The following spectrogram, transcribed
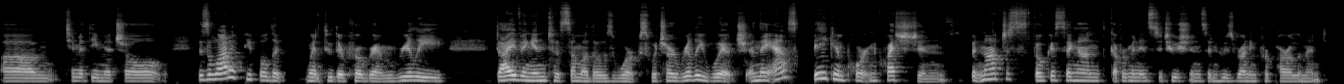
um, Timothy Mitchell. There's a lot of people that went through their program really diving into some of those works, which are really rich. And they ask big, important questions, but not just focusing on government institutions and who's running for parliament.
